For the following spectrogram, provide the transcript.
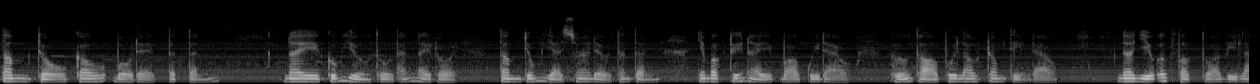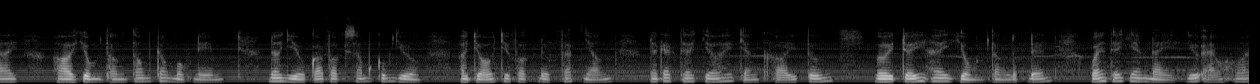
Tâm trụ câu Bồ Đề tịch tỉnh. Nay cúng dường thù thắng này rồi, tâm chúng già xoa đều thanh tịnh, những bậc trí này bỏ quỷ đạo, hưởng thọ vui lâu trong thiền đạo. Nơi nhiều ức Phật tỏa vị lai, họ dùng thần thông trong một niệm, nơi nhiều cõi Phật sống cúng dường, ở chỗ chư Phật được pháp nhẫn, nơi các thế giới chẳng khởi tướng, người trí hay dùng thần lực đến, quán thế gian này như ảo hóa,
